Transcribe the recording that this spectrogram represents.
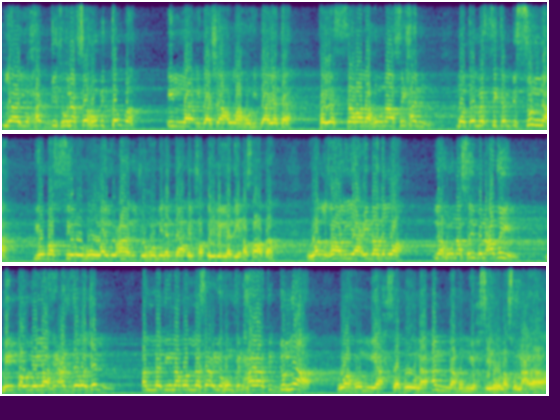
لا يحدث نفسه بالتوبة إلا إذا شاء الله هدايته. فيسر له ناصحا متمسكا بالسنة يبصره ويعالجه من الداء الخطير الذي أصابه والغالي يا عباد الله له نصيب عظيم من قول الله عز وجل الذين ضل سعيهم في الحياة الدنيا وهم يحسبون أنهم يحسنون صنعا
